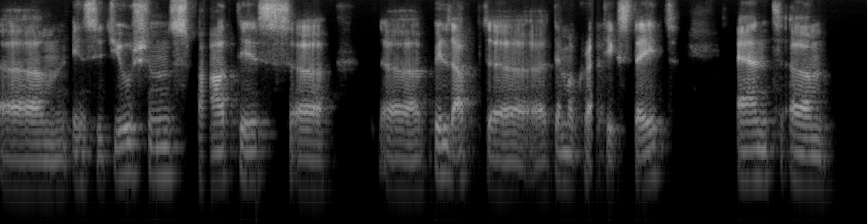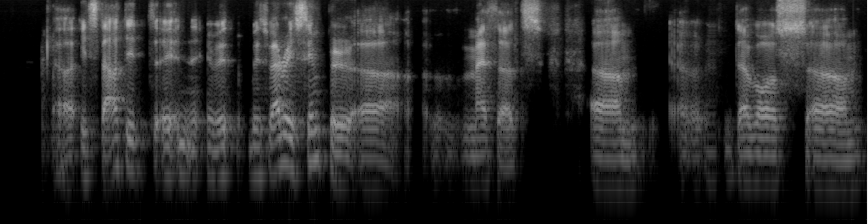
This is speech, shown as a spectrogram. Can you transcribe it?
um, institutions, parties, uh, uh, build up the uh, democratic state. And um, uh, it started in, with, with, very simple uh, methods. Um, uh, there was, um,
